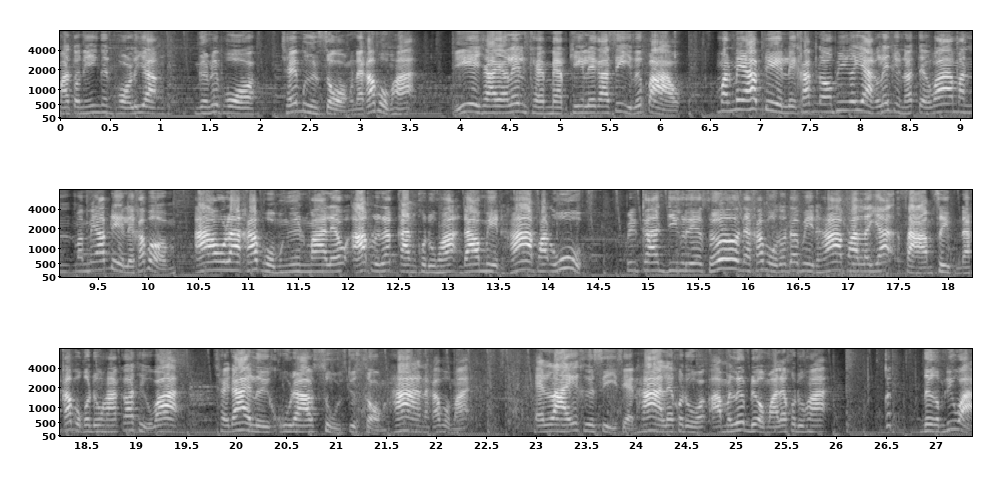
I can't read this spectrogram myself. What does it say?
มาตอนนี้เงินพอหรือยังเงินไม่พอใช้หมื่นสองนะครับผมฮะพี่ชายยังเล่นเกมแมป King Legacy อยู่หรือเปล่า มันไม่อัปเดตเลยครับน้องพี่ก็อยากเล่นอยู่นะ แต่ว่ามันมันไม่อัปเดตเลยครับผมเอาละครับผมเงินมาแล้วอัพเลยละกันคนดูฮะ damage 5,000อู้เป็นการยิงเลเซอร์นะครับผมแล้ว damage 5,000 ระยะ 30 นะครับผมคนดูฮะก็ถือว่าใช้ได้เลย cooldown 0.25 นะครับผมฮะ ally ก็คือสี่แสนห้าแล้วคนดูอะมันเริ่มเดินออกมาแล้วคนดูฮะก็เดิมดีกว่า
